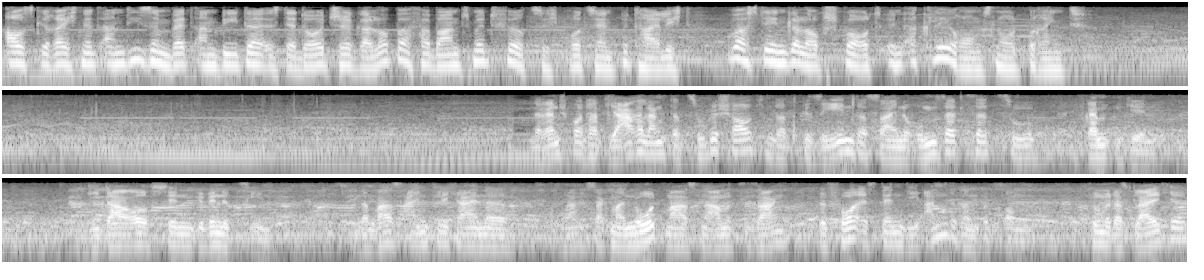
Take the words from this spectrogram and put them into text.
Ausgerechnet an diesem Wettanbieter ist der deutsche Galopperverband mit 40 Prozent beteiligt, was den Galoppsport in Erklärungsnot bringt. Der Rennsport hat jahrelang dazugeschaut und hat gesehen, dass seine Umsätze zu Fremden gehen, die daraus hin Gewinne ziehen. Und dann war es eigentlich eine, ich sag mal, Notmaßnahme zu sagen, bevor es denn die anderen bekommen, tun wir das Gleiche,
